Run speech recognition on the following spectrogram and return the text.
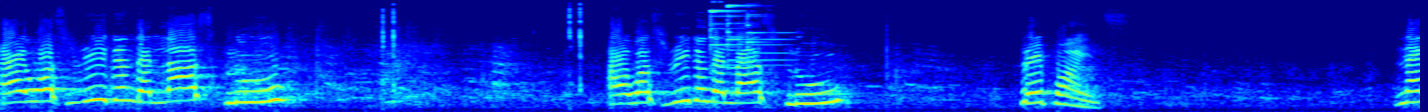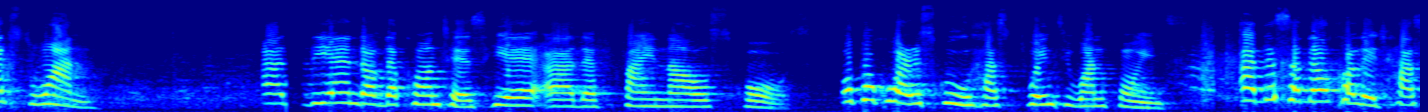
I was reading the last clue. I was reading the last clue. Three points. Next one. At the end of the contest, here are the final scores. Opoku Ware School has 21 points. Adisadel College has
